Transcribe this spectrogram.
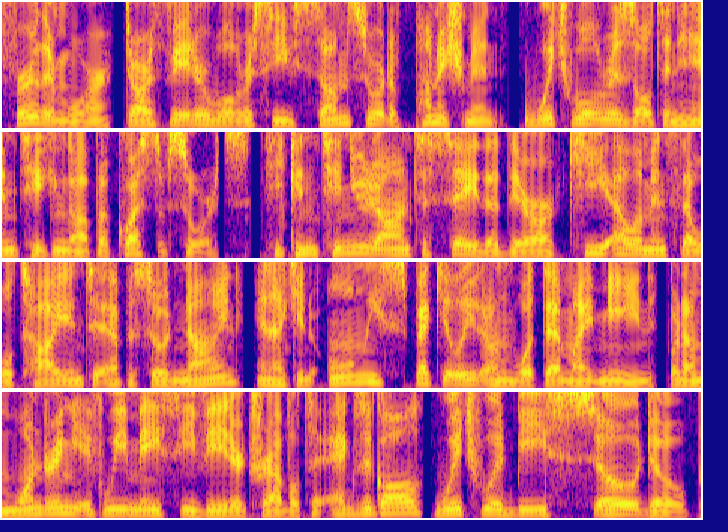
Furthermore, Darth Vader will receive some sort of punishment, which will result in him taking up a quest of sorts. He continued on to say that there are key elements that will tie into Episode 9, and I can only speculate on what that might mean, but I'm wondering if we may see Vader travel to Exegol, which would be so dope.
